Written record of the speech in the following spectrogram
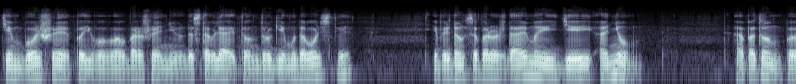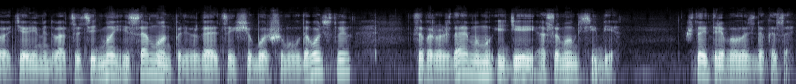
тем больше, по его воображению, доставляет он другим удовольствие – и притом сопровождаемой идеей о нем. А потом, по теореме 27, и сам он подвергается еще большему удовольствию, сопровождаемому идеей о самом себе, что и требовалось доказать.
